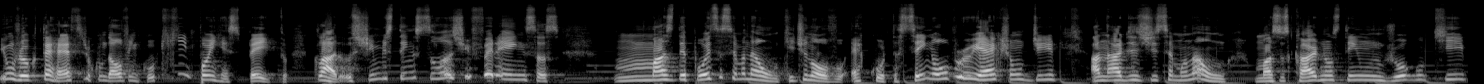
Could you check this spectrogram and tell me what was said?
e um jogo terrestre com Dalvin Cook que impõe respeito. Claro, os times têm suas diferenças, mas depois da semana 1, que de novo é curta, sem overreaction de análise de semana 1, mas os Cardinals têm um jogo que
